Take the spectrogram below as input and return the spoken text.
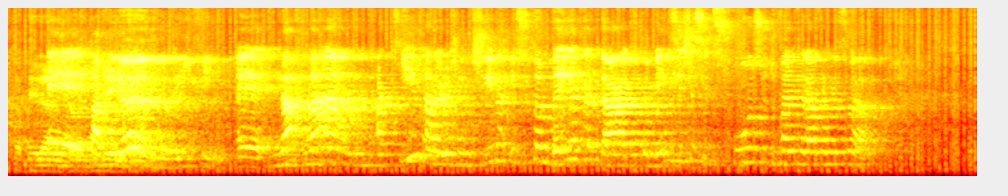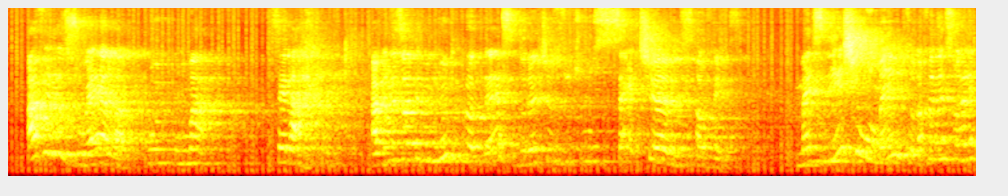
Está virando, é, tá virando enfim. É, na, na, aqui na Argentina, isso também é verdade, também existe esse discurso de vai virar Venezuela. A Venezuela, por uma, sei lá, a Venezuela teve muito protesto durante os últimos sete anos, talvez. Mas neste momento, a Venezuela é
